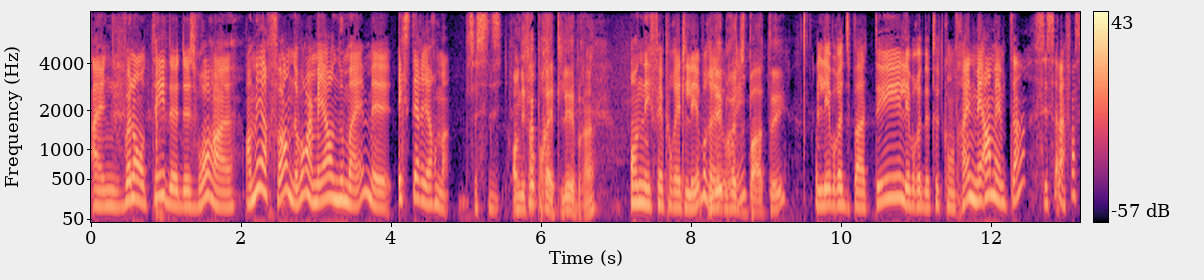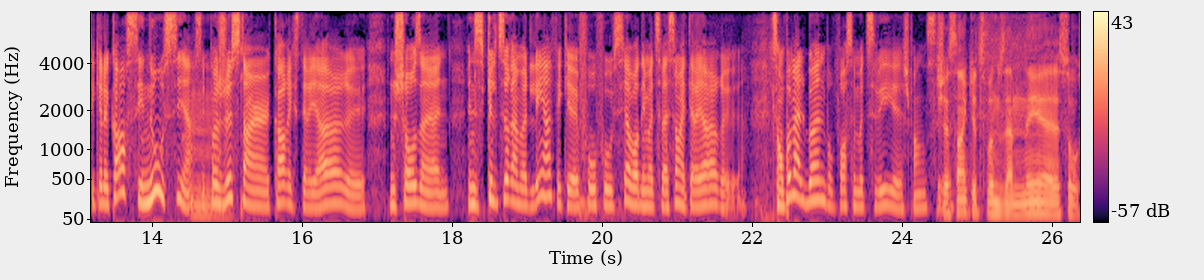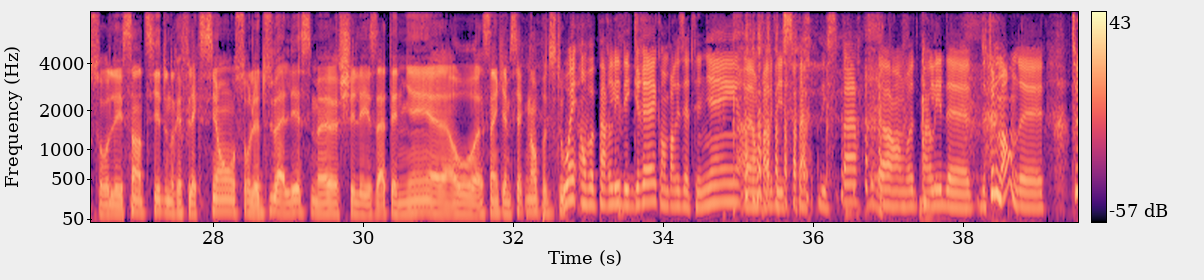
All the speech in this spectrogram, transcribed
à une volonté de, de se voir en, en meilleure forme, de voir un meilleur nous-mêmes extérieurement, ceci dit. On est fait pour être libre, hein? On est fait pour être libre. Libre oui. du pâté. Libre du pâté, libre de toute contrainte. Mais en même temps, c'est ça l'affaire, c'est que le corps, c'est nous aussi. Hein? C'est Hmm. pas juste un corps extérieur, euh, une chose, une, une sculpture à modeler. Hein? Fait que faut, faut aussi avoir des motivations intérieures euh, qui sont pas mal bonnes pour pouvoir se motiver, euh, je pense. Je sens que tu vas nous amener sur, sur les sentiers d'une réflexion sur le dualisme chez les Athéniens au 5e siècle. Non, pas du tout. Oui, on va parler des Grecs, on va parler des Athéniens, on va parler des, Spar- des Spartes, on va parler de, de tout le monde. tout-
